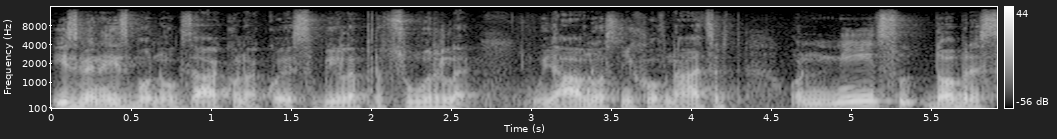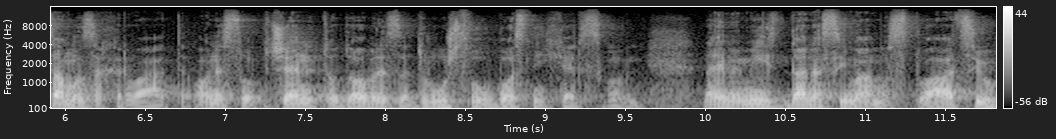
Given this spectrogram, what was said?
Izmjene izbornog zakona koje su bile procurile u javnost, njihov nacrt, one nisu dobre samo za Hrvate. One su općenito dobre za društvo u Bosni i Hercegovini. Naime, mi danas imamo situaciju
